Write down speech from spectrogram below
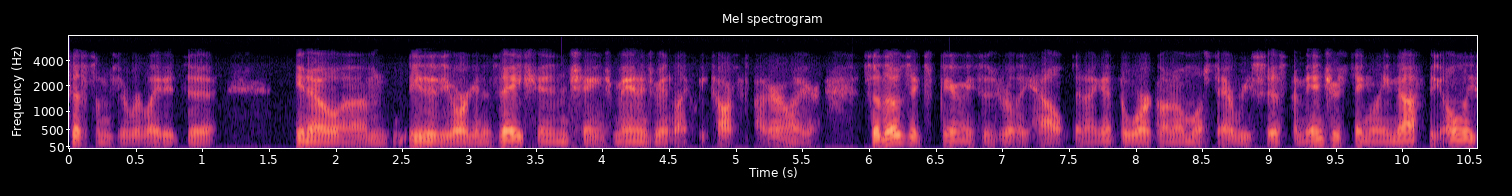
systems; they're related to you know, um, either the organization, change management, like we talked about earlier. So those experiences really helped, and I got to work on almost every system. Interestingly enough, the only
